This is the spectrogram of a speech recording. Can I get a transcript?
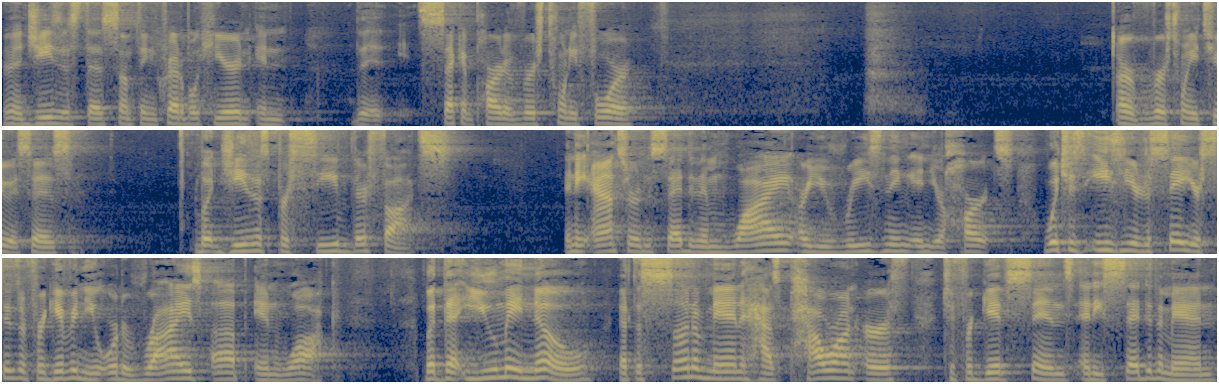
And then Jesus does something incredible here in, in the second part of verse 24. Or verse 22, it says, But Jesus perceived their thoughts and he answered and said to them, Why are you reasoning in your hearts? Which is easier to say, Your sins are forgiven you, or to rise up and walk? But that you may know that the Son of Man has power on earth to forgive sins. And he said to the man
